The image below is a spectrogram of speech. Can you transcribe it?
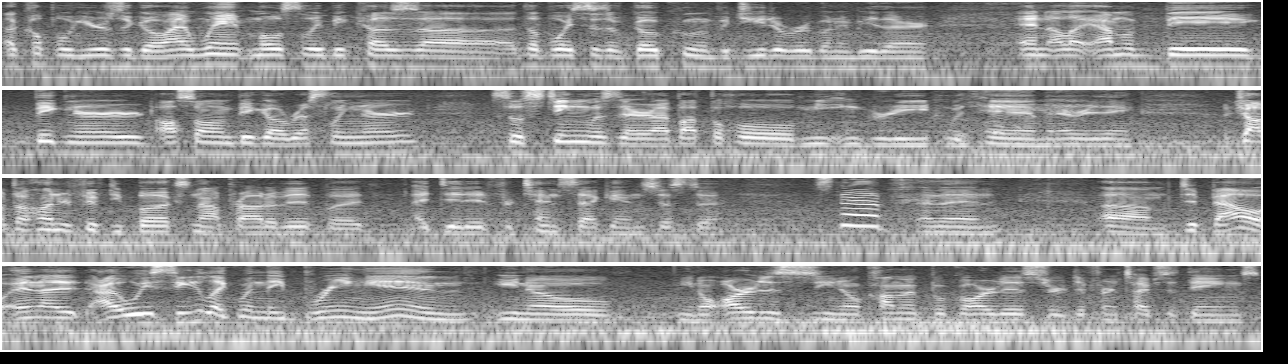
a couple years ago. I went mostly because uh, the voices of Goku and Vegeta were going to be there, and like I'm a big big nerd. Also, I'm a big uh, wrestling nerd. So Sting was there. I bought the whole meet and greet with him and everything. I dropped 150 bucks. Not proud of it, but I did it for 10 seconds just to snap and then um, dip out. And I, I always see like when they bring in, you know, you know, artists, you know, comic book artists or different types of things.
